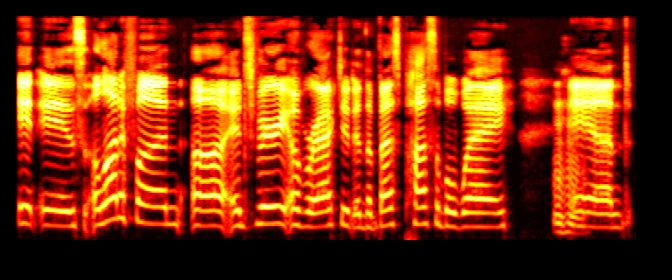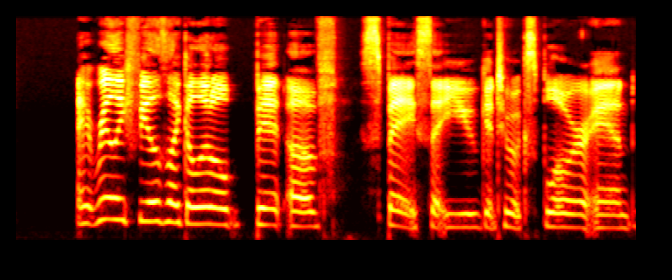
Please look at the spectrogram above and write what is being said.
it is a lot of fun. Uh, it's very overacted in the best possible way, mm-hmm. and it really feels like a little bit of space that you get to explore and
